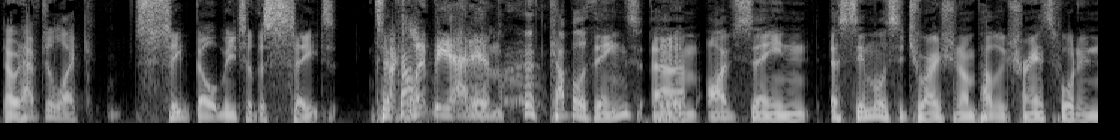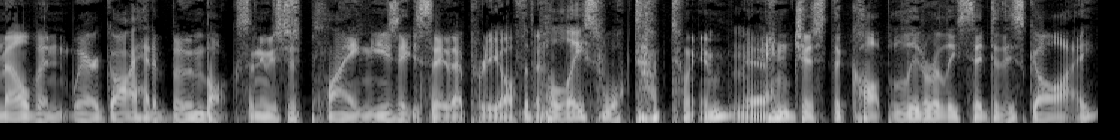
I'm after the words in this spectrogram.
They would have to like seatbelt me to the seat. Like, come- let me at him. A couple of things. Um, I've seen a similar situation on public transport in Melbourne where a guy had a boombox and he was just playing music. you see that pretty often. The police walked up to him Yeah. and just the cop literally said to this guy,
